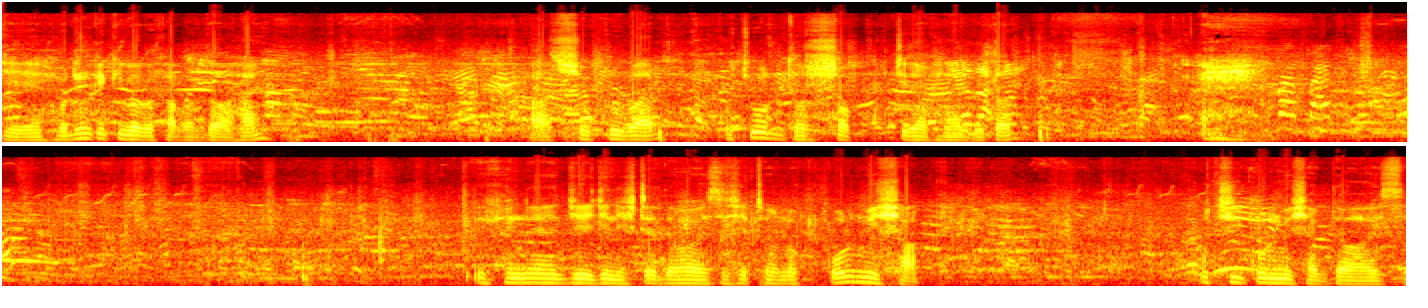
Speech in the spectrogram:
যে হরিণকে কীভাবে খাবার দেওয়া হয়। আজ শুক্রবার প্রচুর দর্শক চিড়িয়াখানার ভিতর। এখানে যে জিনিসটা দেওয়া হয়েছে সেটা হলো কলমি শাক। কুচি কলমি শাক দেওয়া হয়েছে।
